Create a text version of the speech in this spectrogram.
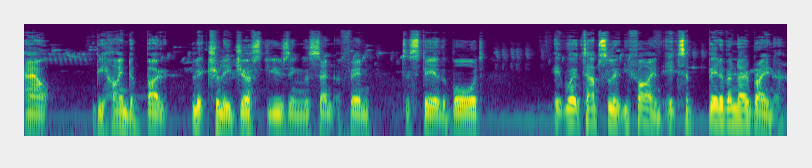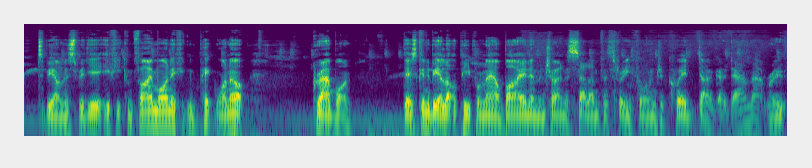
out behind a boat, literally just using the center fin to steer the board, it worked absolutely fine. It's a bit of a no-brainer, to be honest with you. If you can find one, if you can pick one up, grab one. There's going to be a lot of people now buying them and trying to sell them for three, four hundred quid. Don't go down that route.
